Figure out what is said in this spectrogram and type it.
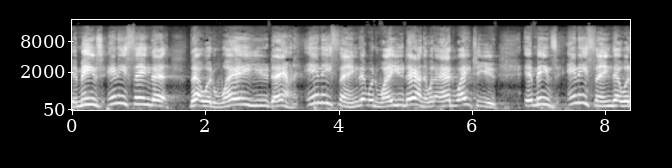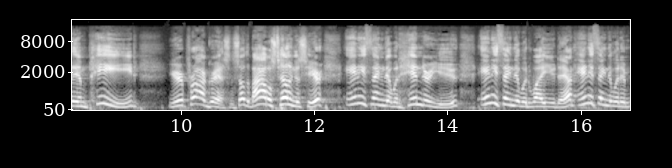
It means anything that, that would weigh you down, anything that would weigh you down, that would add weight to you. It means anything that would impede your progress. And so the Bible's telling us here anything that would hinder you, anything that would weigh you down, anything that would Im-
